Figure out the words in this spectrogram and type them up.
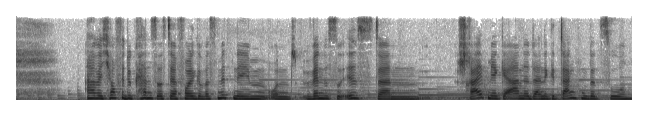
Aber ich hoffe, du kannst aus der Folge was mitnehmen und wenn es so ist, dann schreib mir gerne deine Gedanken dazu.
